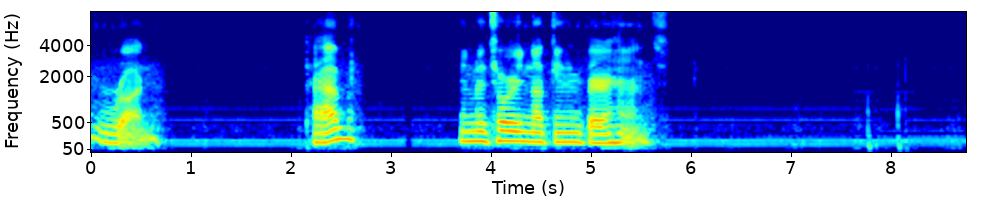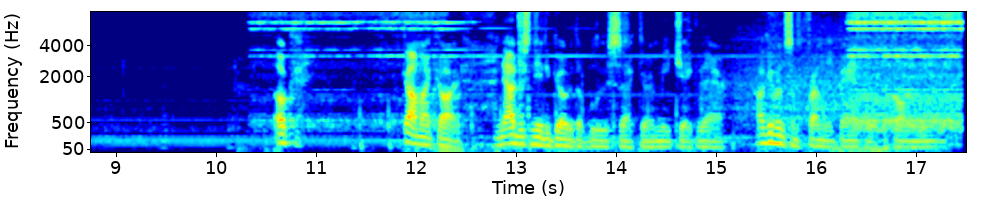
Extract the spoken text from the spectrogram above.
run. Tab. Inventory, nothing, bare hands. Okay. Got my card. Now just need to go to the blue sector and meet Jake there. I'll give him some friendly banter for calling me in.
